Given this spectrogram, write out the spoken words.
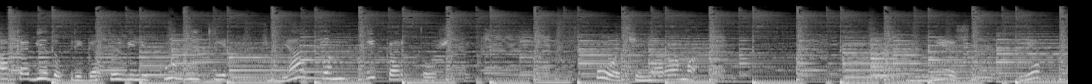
А к обеду приготовили курники с мясом и картошкой. Очень ароматно. Нежное тесто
